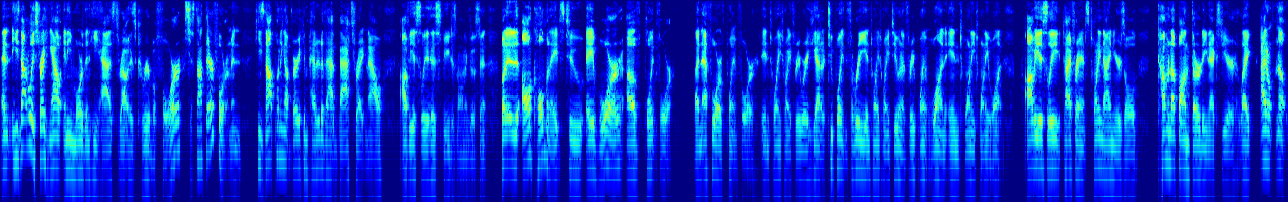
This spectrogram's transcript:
And he's not really striking out any more than he has throughout his career before. It's just not there for him and he's not putting up very competitive at bats right now. Obviously his speed is non-existent, but it all culminates to a war of 0.4 an fWAR of 0.4 in 2023, where he had a 2.3 in 2022 and a 3.1 in 2021. Obviously, Ty France, 29 years old, coming up on 30 next year. Like, I don't know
